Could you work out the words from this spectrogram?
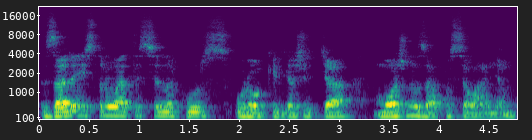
Зареєструватися на курс Уроки для життя можна за посиланням.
